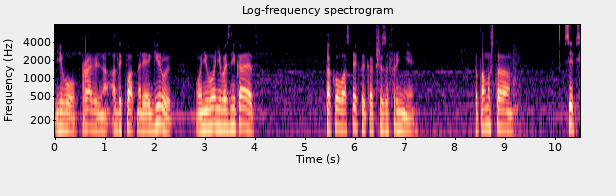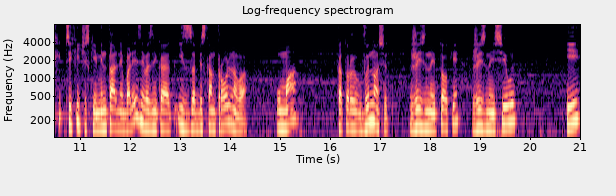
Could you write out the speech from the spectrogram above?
его правильно, адекватно реагирует, у него не возникает такого аспекта, как шизофрения. Потому что все психические, ментальные болезни возникают из-за бесконтрольного ума, который выносит жизненные токи, жизненные силы и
